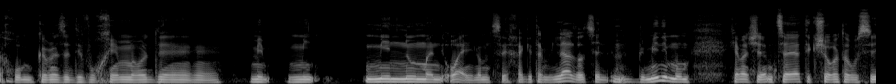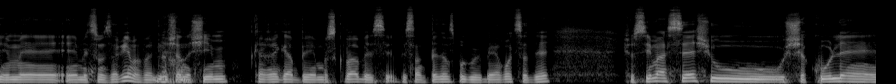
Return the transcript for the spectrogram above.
אנחנו מקבלים על זה דיווחים מאוד אה, מ- מ- מינומנ... וואי, אני לא מצליח להגיד את המילה הזאת של Mm. במינימום, כיוון שאמצעי התקשורת הרוסיים אה, אה, מצונזרים, אבל יש נכון. אנשים כרגע במוסקבה, בס- בסנט פטרסבורג ובעיירות שדה, שעושים מעשה שהוא שקול אה,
